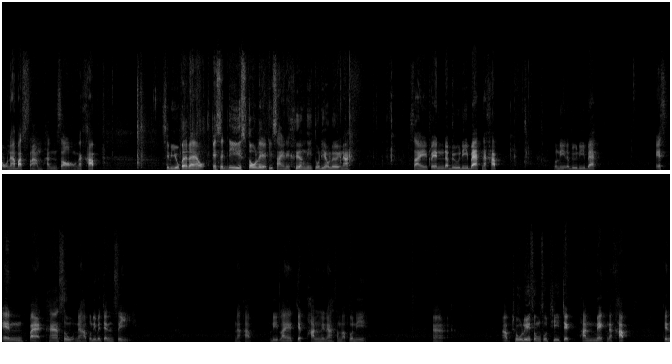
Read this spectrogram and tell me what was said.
วนะ บัส3,002นะครับ CPU ไปแล้ว SSD storage ที่ใส่ในเครื่องนี่ตัวเดียวเลยนะ ใส่เป็น WD back นะครับ ตัวนี้ WD back SN 850นะครับ ตัวนี้เป็น Gen 4นะครับ read line 7,000 เลยนะสำหรับตัวนี้ อ่า up to read สูงสุดที่ 7,000 เมกนะครับ Gen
